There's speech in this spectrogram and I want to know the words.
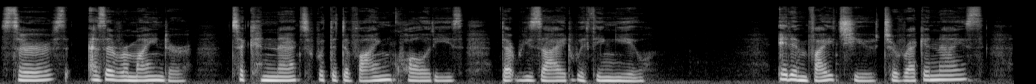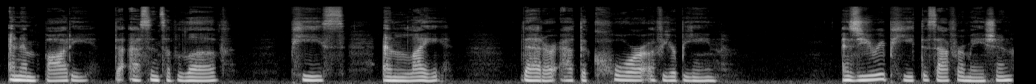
serves as a reminder to connect with the divine qualities that reside within you. It invites you to recognize and embody the essence of love, peace, and light that are at the core of your being. As you repeat this affirmation,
